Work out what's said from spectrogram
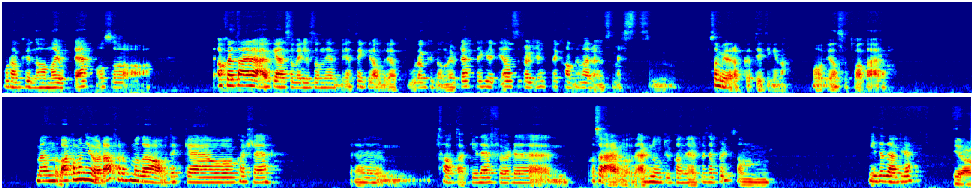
hvordan kunne han ha gjort det? Og så Akkurat der er jo ikke jeg så veldig sånn Jeg, jeg tenker aldri at hvordan kunne han ha gjort det? Tenker, ja, selvfølgelig. Det kan jo være hvem som helst som, som gjør akkurat de tingene. Og uansett hva det er. Og. Men hva kan man gjøre da for å på en måte avdekke og kanskje eh, ta tak i det før det Altså er, er det noe du kan gjøre, f.eks., sånn i det daglige? Ja,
